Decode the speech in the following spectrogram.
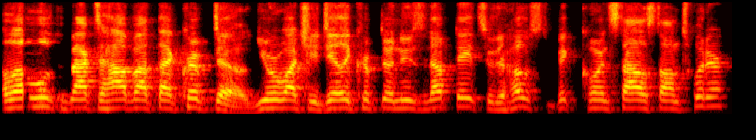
Hello, welcome back to How About That Crypto. You are watching daily crypto news and updates with your host, Bitcoin Stylist on Twitter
